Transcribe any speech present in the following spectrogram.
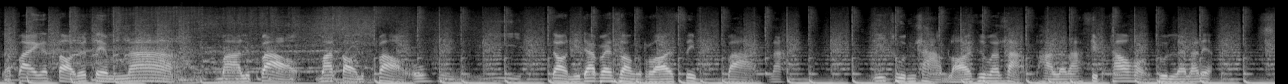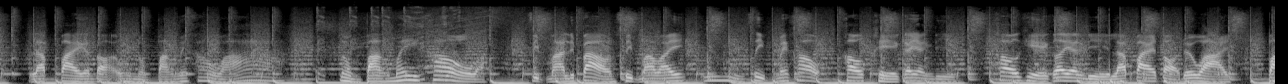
แล้วไปกันต่อด้วยเต็มหน้ามาหรือเปล่า มาต่อหรือเปล่าโอ้โหดอกนี้ได้ไป 210 บาทนะนี่ทุน 300 ขึ้นมา 3,000 แล้วนะ 10 เท่าของทุนแล้วนะเนี่ยรับไปกันต่อโอ้ขนมปังไม่เข้าวะขนมปังไม่เข้าวะ 10มาหรือเปล่า10มาไหมอืมสิบไม่เข้า เข้าเคก็ยังดี เข้าเคก็ยังดี แล้วไปต่อด้วยวายไป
